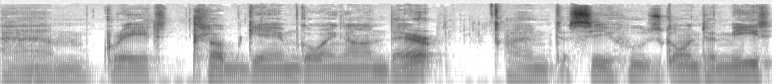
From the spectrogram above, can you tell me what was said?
um, great club game going on there. And to see who's going to meet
